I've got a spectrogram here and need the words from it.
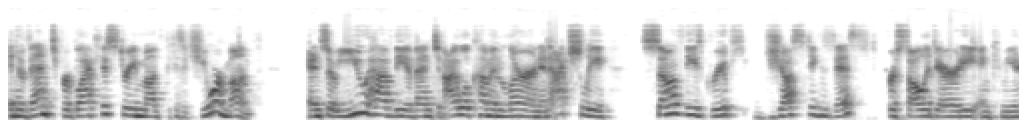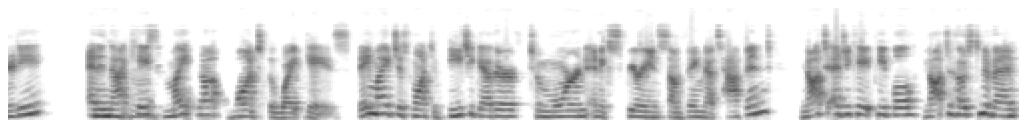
an event for Black History Month because it's your month. And so you have the event and I will come and learn. And actually, some of these groups just exist for solidarity and community. And in that mm-hmm. case, might not want the white gaze. They might just want to be together to mourn and experience something that's happened, not to educate people, not to host an event,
